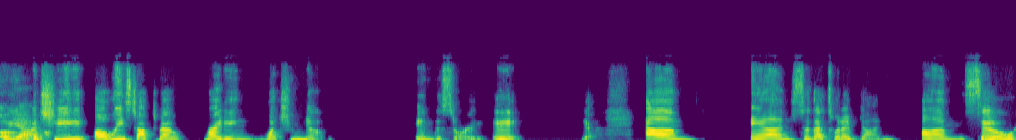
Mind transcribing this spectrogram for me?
Oh yeah, but she always talked about writing what you know in the story. It, yeah. Um, and so that's what I've done. Um, so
